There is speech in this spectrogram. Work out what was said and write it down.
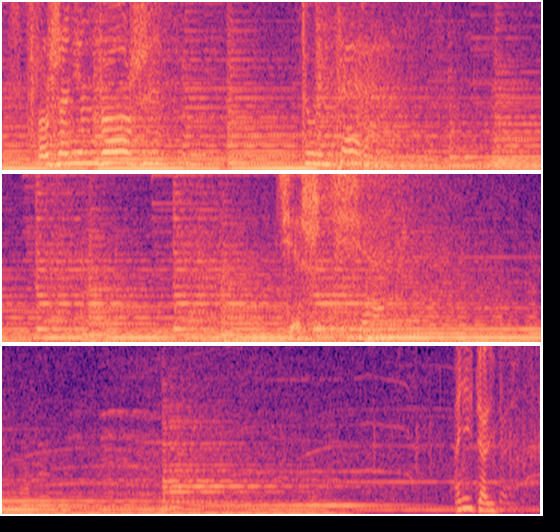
Stworzeniem Bożym, tu i teraz. Cieszyć się. Anita Lipnicka.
